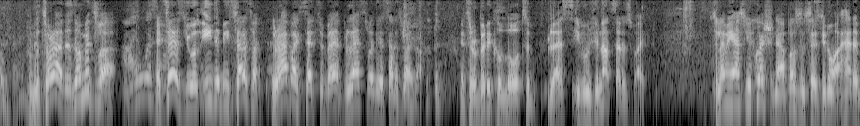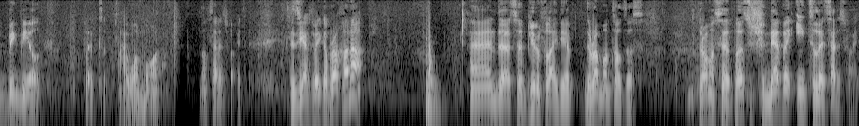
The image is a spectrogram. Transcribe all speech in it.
Okay. From the Torah, there's no mitzvah. I was It says you will eat and be satisfied. The rabbi said to bless whether you're satisfied or not. It's a rabbinical law to bless even if you're not satisfied. So let me ask you a question. Now, a person says, you know, I had a big meal, but I want more. Not satisfied. Does he have to make a bracha or not? And uh, it's a beautiful idea. The Rambam tells us. The Rambam says a person should never eat till they're satisfied.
